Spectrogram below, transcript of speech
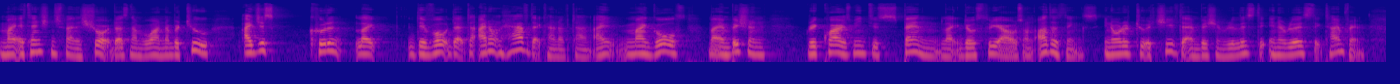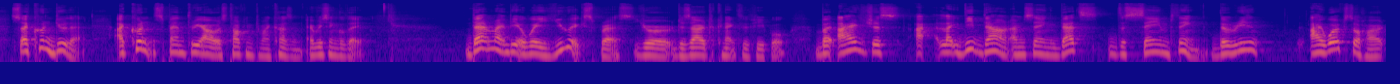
my attention span is short. That's number one. Number two, I just couldn't like devote that. I don't have that kind of time. I my goals, my ambition requires me to spend like those three hours on other things in order to achieve that ambition realistic in a realistic time frame. So I couldn't do that. I couldn't spend three hours talking to my cousin every single day that might be a way you express your desire to connect with people but i just I, like deep down i'm saying that's the same thing. The reason i work so hard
